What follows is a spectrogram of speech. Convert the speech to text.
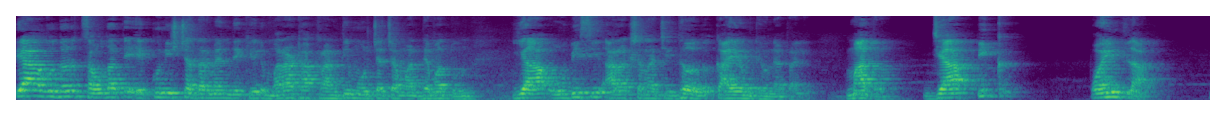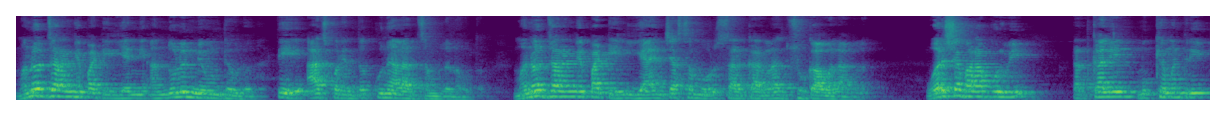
त्या अगोदर चौदा ते एकोणीसच्या दरम्यान देखील मराठा क्रांती मोर्चाच्या माध्यमातून या ओबीसी आरक्षणाची धग कायम ठेवण्यात आली. मात्र ज्या पीक पॉईंटला मनोज जारांगे पाटील यांनी आंदोलन नेऊन ठेवलं ते आजपर्यंत कुणालाच जमलं नव्हतं. मनोज जारांगे पाटील यांच्या समोर सरकारला झुकावं लागलं. वर्षभरापूर्वी तत्कालीन मुख्यमंत्री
